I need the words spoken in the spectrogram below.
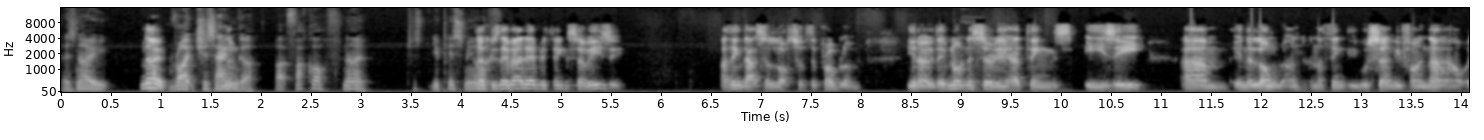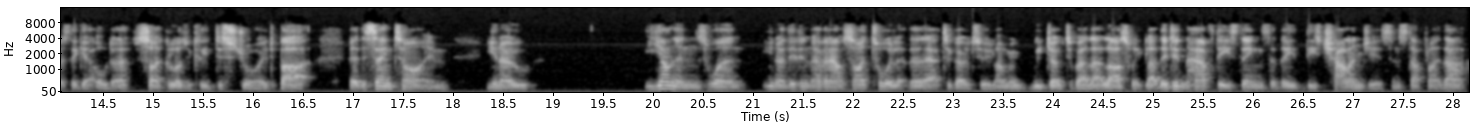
There's no No. like, righteous anger. Like fuck off. No, just you piss me No, off. No, because they've had everything so easy. I think that's a lot of the problem. You know, they've not necessarily had things easy um, in the long run, and I think you will certainly find that out as they get older, psychologically destroyed. But at the same time, you know, younguns weren't. You know, they didn't have an outside toilet that they had to go to. Like we, we joked about that last week. Like they didn't have these things that they these challenges and stuff like that.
